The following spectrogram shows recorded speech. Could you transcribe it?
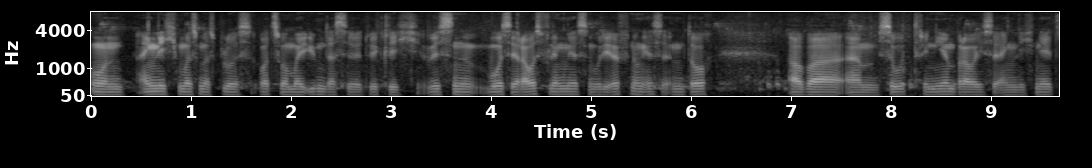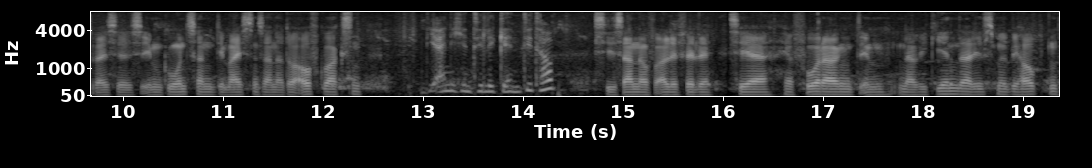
Und eigentlich muss man es bloß ein, zwei Mal üben, dass sie halt wirklich wissen, wo sie rausfliegen müssen, wo die Öffnung ist im Dach. Aber ähm, so trainieren brauche ich sie eigentlich nicht, weil sie es eben gewohnt sind. Die meisten sind auch da aufgewachsen. Die eigentlich intelligent, die Tauben? Sie sind auf alle Fälle sehr hervorragend im Navigieren, da jetzt mal behaupten,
